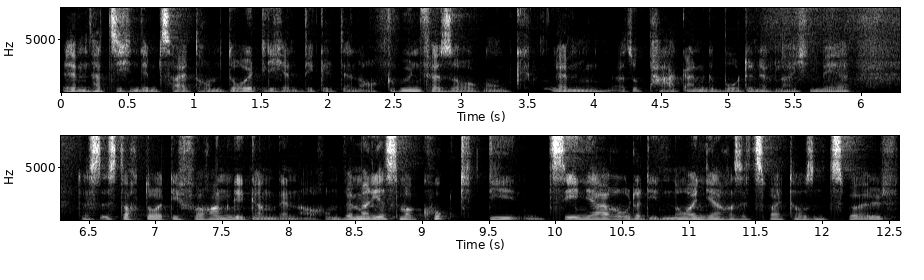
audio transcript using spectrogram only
ähm, hat sich in dem Zeitraum deutlich entwickelt. Denn auch Grünversorgung, ähm, also Parkangebote und dergleichen mehr, das ist doch deutlich vorangegangen denn auch. Und wenn man jetzt mal guckt, die zehn Jahre oder die neun Jahre seit 2012,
